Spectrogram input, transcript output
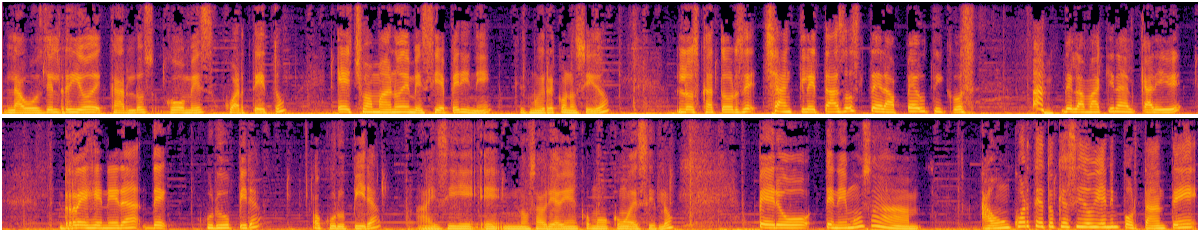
La Voz del Río de Carlos Gómez Cuarteto, Hecho a mano de Messier Periné, que es muy reconocido. Los 14 chancletazos terapéuticos de la máquina del Caribe. Regenera de Curupira o Curupira. Ahí sí eh, no sabría bien cómo, cómo decirlo. Pero tenemos a, a un cuarteto que ha sido bien importante, eh,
